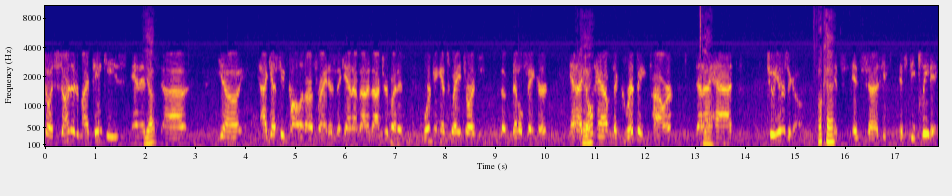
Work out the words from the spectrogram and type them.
so it started at my pinkies, and it's Yep. uh, you know, I guess you'd call it arthritis. Again, I'm not a doctor, but it's working its way towards the middle finger, and I don't have the gripping power that I had two years ago. okay, It's it's uh, de- it's depleting.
